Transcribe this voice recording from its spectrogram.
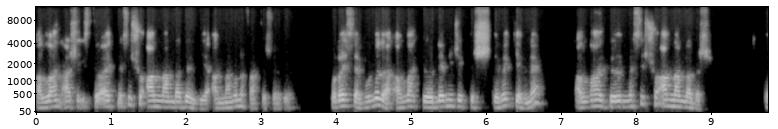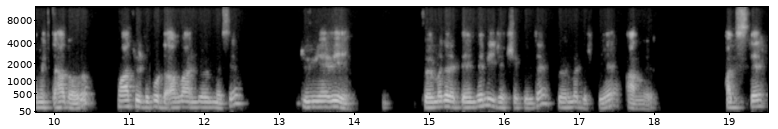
Allah'ın arşa istifa etmesi şu anlamdadır diye anlamını farklı söylüyor. Dolayısıyla burada da Allah görülemeyecektir demek yerine Allah'a görülmesi şu anlamdadır. Demek daha doğru. Maturidi burada Allah'ın görülmesi dünyevi görmelere benzemeyecek şekilde görmedir diye anlıyor. Hadiste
